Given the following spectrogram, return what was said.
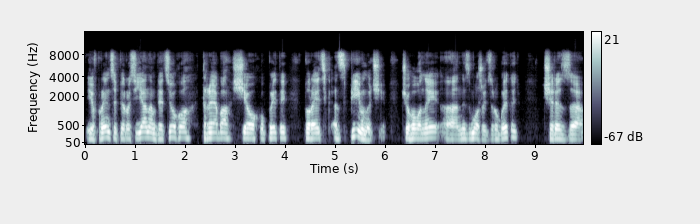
І в принципі, росіянам для цього треба ще охопити Турецьк з півночі, чого вони е, не зможуть зробити через е,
